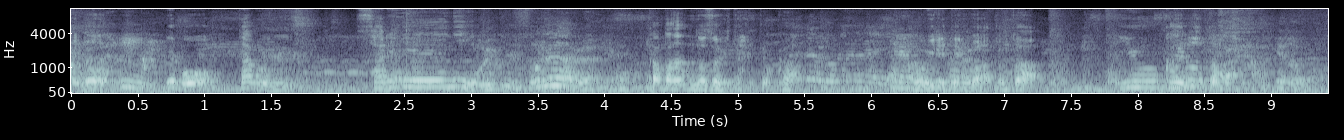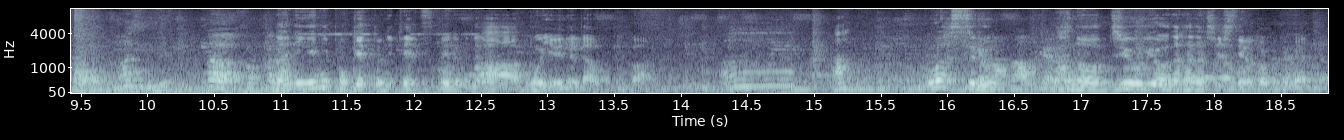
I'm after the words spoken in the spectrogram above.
けど、でも多分さりげにカバン覗いたりとかを入れてるわとかいう感じかもしれない。何気にポケットに手突っ込んでみてああここに入れてたわとか。あはする。あの重要な話してるところとかやった。ら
